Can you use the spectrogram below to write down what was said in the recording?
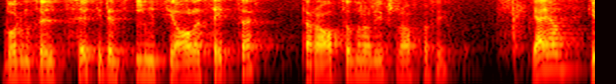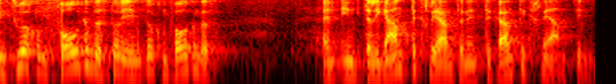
warum sollte, sollte denn das Initiale setzen, der Rat Lüge strafbar sein? Ja, ja. Hinzu kommt Folgendes, Dori, hinzu kommt Folgendes. Ein intelligenter Klient, eine intelligente Klientin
